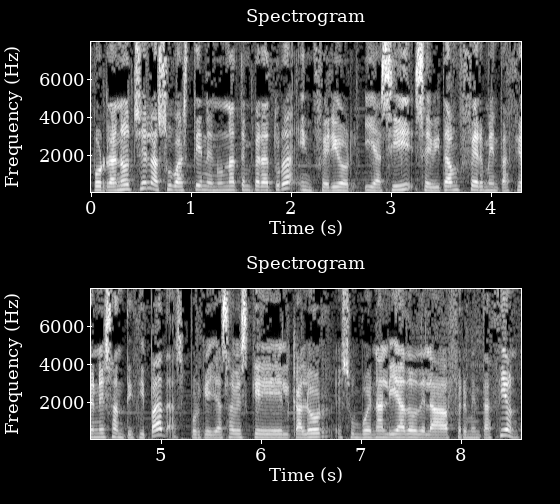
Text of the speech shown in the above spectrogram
Por la noche las uvas tienen una temperatura inferior y así se evitan fermentaciones anticipadas, porque ya sabes que el calor es un buen aliado de la fermentación,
